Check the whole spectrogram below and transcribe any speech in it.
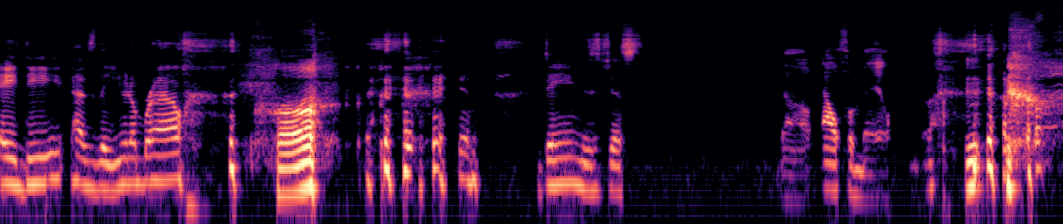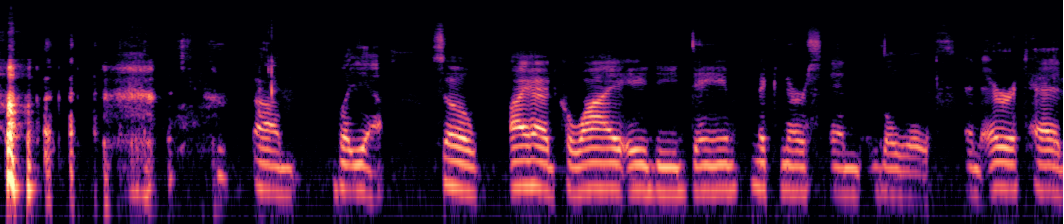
AD has the unibrow. huh? Dame is just uh, alpha male. um, but yeah, so I had Kawhi, AD, Dame, Nick Nurse, and the Wolf, and Eric had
